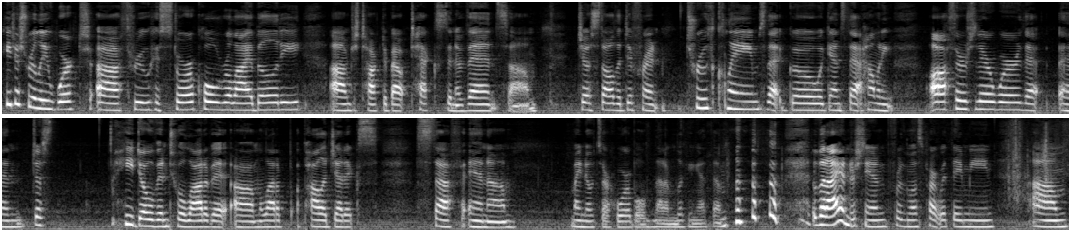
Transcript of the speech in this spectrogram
he just really worked uh, through historical reliability, um, just talked about texts and events, um, just all the different truth claims that go against that, how many authors there were that, and just he dove into a lot of it, um, a lot of apologetics stuff, and um, my notes are horrible that I'm looking at them. but I understand for the most part what they mean. Um,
